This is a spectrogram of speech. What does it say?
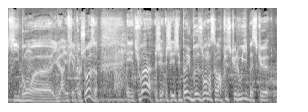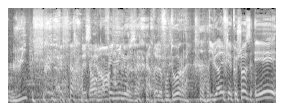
Qui bon, euh, il lui arrive quelque chose. Et tu vois, j'ai- pas eu besoin d'en savoir plus que lui parce que lui, J'ai encore fait une minouse. Après le futur. il lui arrive quelque chose et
